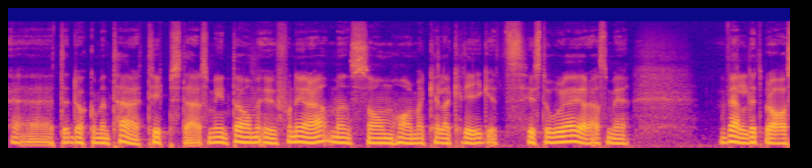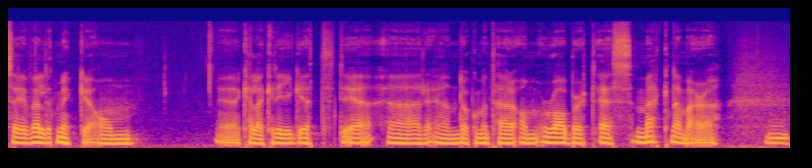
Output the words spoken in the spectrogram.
eh, ett dokumentärtips där som inte har med ufon att göra men som har med kalla krigets historia att göra som är väldigt bra och säger väldigt mycket om kalla kriget. Det är en dokumentär om Robert S. McNamara Mm.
